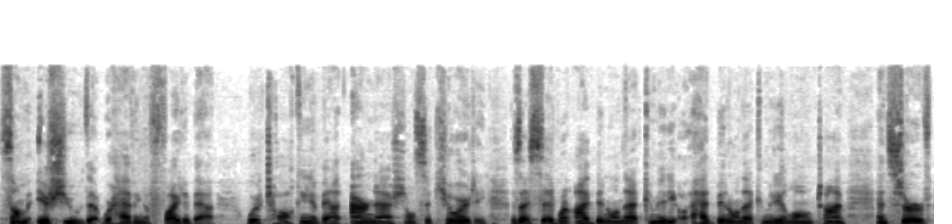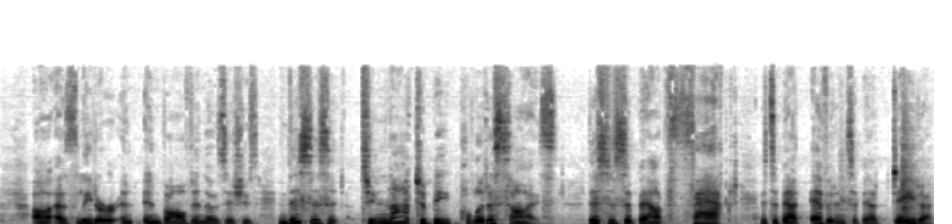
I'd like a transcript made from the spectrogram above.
some issue that we're having a fight about. We're talking about our national security. As I said, when I've been on that committee, had been on that committee a long time and served uh, as leader in, involved in those issues. And this isn't to not to be politicized. This is about fact. It's about evidence, about data.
